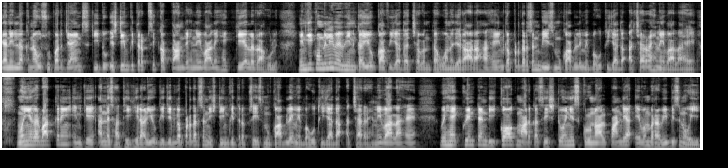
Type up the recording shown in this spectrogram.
यानी लखनऊ सुपर जायंट्स की तो इस टीम की तरफ़ से कप्तान रहने वाले हैं के राहुल। इनकी कुंडली में भी इनका योग काफ़ी ज़्यादा अच्छा बनता हुआ नज़र आ रहा है। इनका प्रदर्शन भी इस मुकाबले में बहुत ही ज़्यादा अच्छा रहने वाला है। वहीं अगर बात करें इनके अन्य साथी खिलाड़ियों की, जिनका प्रदर्शन इस टीम की तरफ़ से इस मुकाबले में बहुत ही ज़्यादा अच्छा रहने वाला है, वे हैं Quinton de Kock Marcus Stoinis Krunal Pandya एवं रवि बिश्नोई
